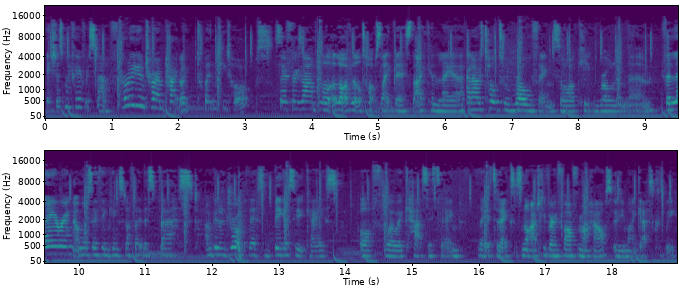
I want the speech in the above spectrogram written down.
it's just my favorite stuff. Probably gonna try and pack like 20 tops. So for example, a lot of little tops like this that I can layer. And I was told to roll things, so I'll keep rolling them. For layering, I'm also thinking stuff like this vest. I'm gonna drop this bigger suitcase off where we're cat sitting later today because it's not actually very far from our house as you might guess because we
